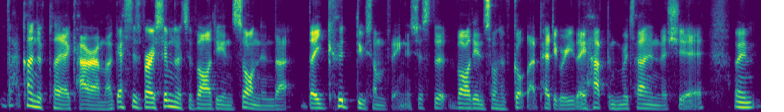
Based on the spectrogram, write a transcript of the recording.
that kind of player, Karam, I guess is very similar to Vardy and Son in that they could do something. It's just that Vardy and Son have got that pedigree. They have been returning this year. I mean,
